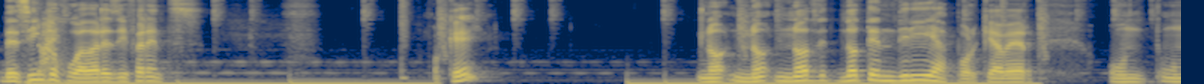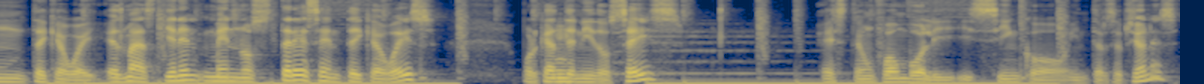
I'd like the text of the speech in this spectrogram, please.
De cinco jugadores diferentes. ¿Ok? No, no, no, no tendría por qué haber un, un takeaway. Es más, tienen menos 13 en takeaways porque han Mm. tenido seis, este, un fumble y, y cinco intercepciones.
